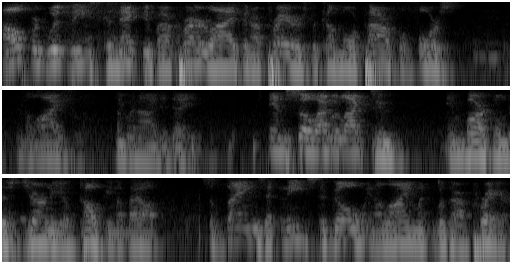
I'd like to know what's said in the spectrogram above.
offered with these connective, our prayer life and our prayers become more powerful force in the life of you and I today. And so I would like to embark on this journey of talking about some things that needs to go in alignment with our prayer.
